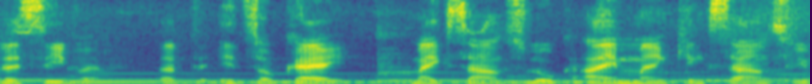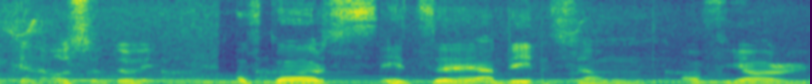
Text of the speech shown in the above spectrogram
receiver that it's okay make sounds. Look i'm making sounds you can also do it of course it's uh, a bit some of your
